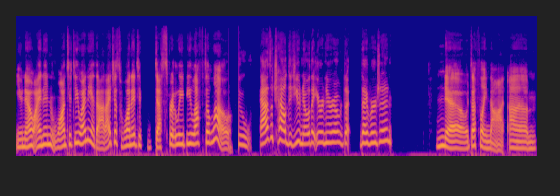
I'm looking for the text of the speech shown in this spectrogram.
you know i didn't want to do any of that i just wanted to desperately be left alone As a child, did you know that you're a neurodivergent? no definitely not um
